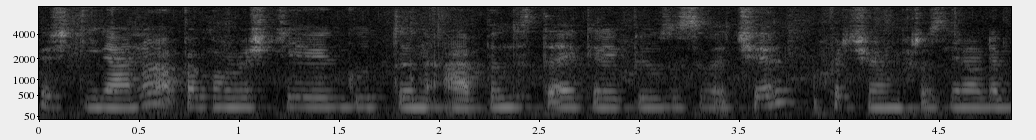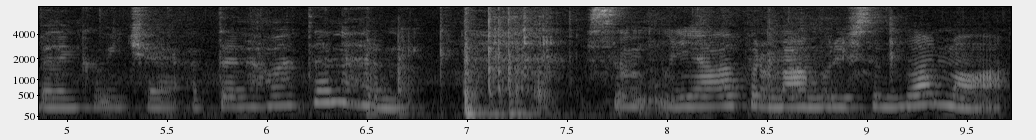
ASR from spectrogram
každý ráno a pak mám ještě Guten Abend té, který piju zase večer, protože mám hrozně ráda bylinkový čaj. A tenhle ten hrnek jsem udělala pro mámu, když jsem byla malá,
